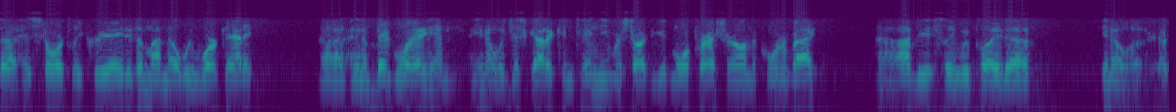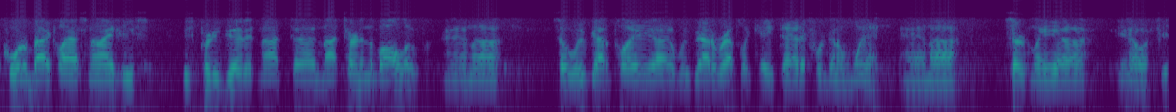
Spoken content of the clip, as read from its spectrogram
uh, historically created them. I know we work at it uh, in a big way, and you know, we just got to continue. We're starting to get more pressure on the quarterback. Uh, obviously, we played, uh, you know, a, a quarterback last night who's he's pretty good at not uh, not turning the ball over, and uh, so we've got to play. Uh, we've got to replicate that if we're going to win. And uh, certainly, uh, you know, if you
